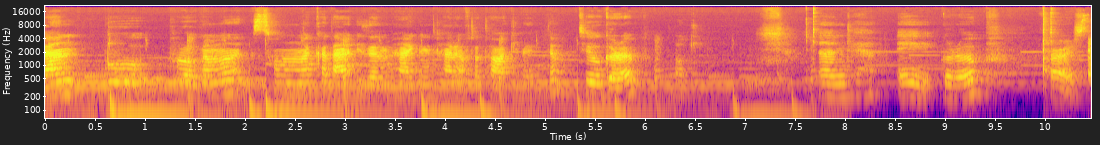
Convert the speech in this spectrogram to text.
Ben bu programı sonuna kadar izledim. Her gün, her hafta takip ettim. Two group and a group first.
